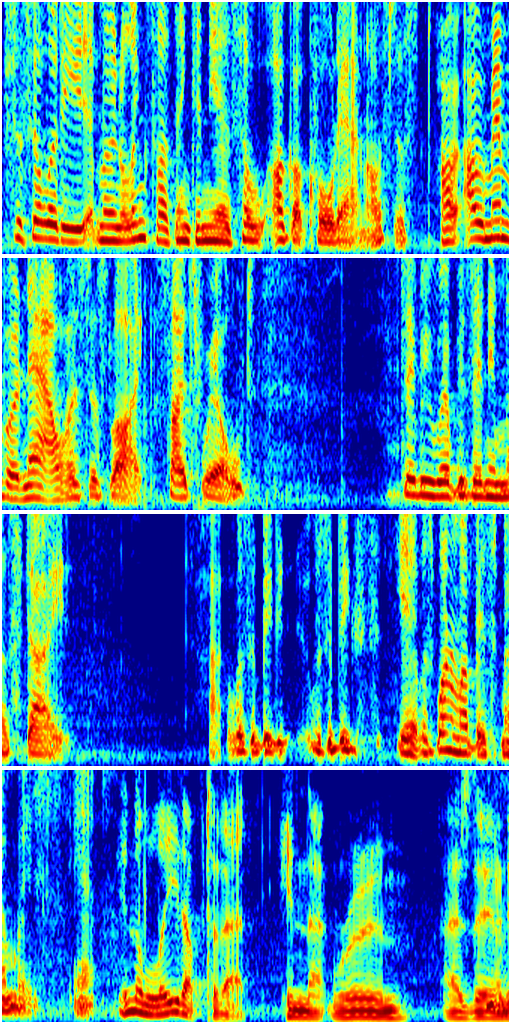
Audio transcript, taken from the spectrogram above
facility at Moonah Links, I think, and yeah, so I got called out, and I was just I, I remember it now. I was just like so thrilled to be representing my state. Uh, it was a big, it was a big, yeah, it was one of my best memories. Yeah, In the lead up to that, in that room, as there, and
